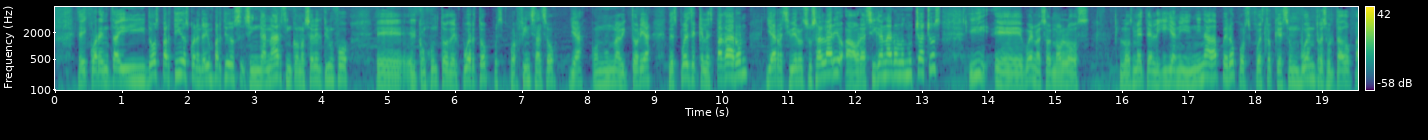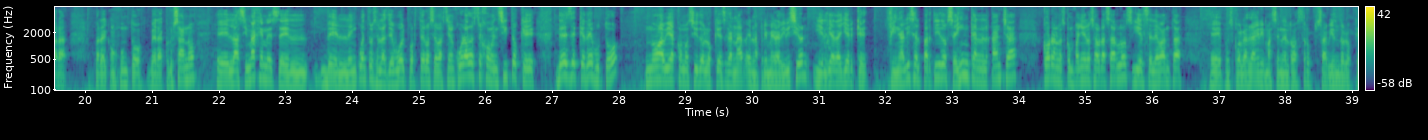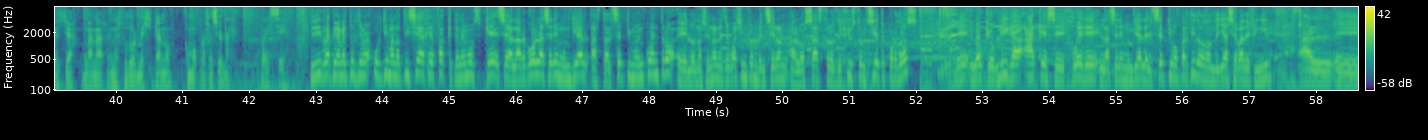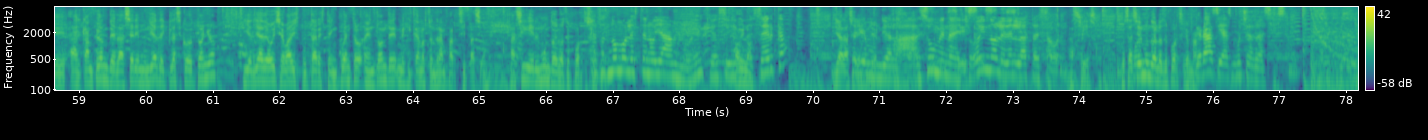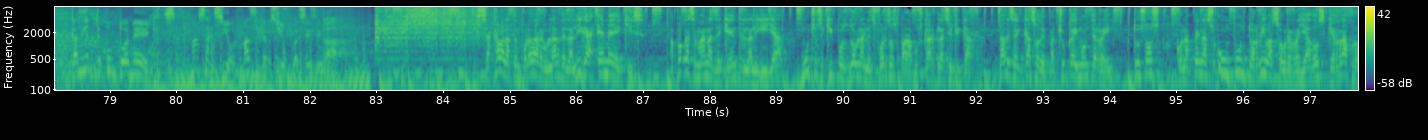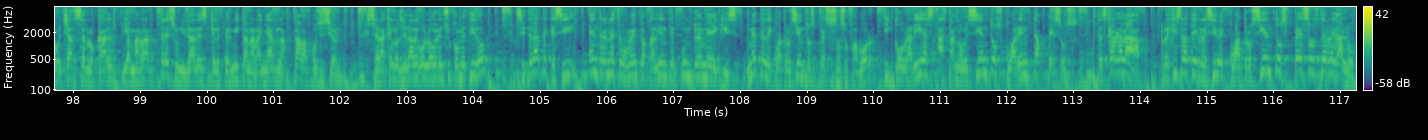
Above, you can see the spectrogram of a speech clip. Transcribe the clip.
42 eh, partidos, 41 partidos sin ganar, sin conocer el triunfo, eh, el conjunto del puerto, pues por fin se alzó ya con una victoria. Después de que les pagaron, ya recibieron su salario, ahora sí ganaron los muchachos. Y eh, bueno, eso no los los mete a liguilla ni, ni, nada, pero por supuesto que es un buen resultado para, para el conjunto veracruzano. Eh, las imágenes del, del, encuentro se las llevó el portero Sebastián Jurado, este jovencito que desde que debutó no había conocido lo que es ganar en la primera división y el día de ayer que finaliza el partido se hinca en la cancha, corren los compañeros a abrazarlos y él se levanta eh, pues con las lágrimas en el rostro pues, sabiendo lo que es ya ganar en el fútbol mexicano como profesional. Pues sí. Y rápidamente última, última noticia jefa que tenemos que se alargó la Serie Mundial hasta el séptimo encuentro. Eh, los Nacionales de Washington vencieron a los Astros de Houston 7 por 2, eh, lo que obliga a que se juegue la Serie Mundial el séptimo partido, donde ya se va a definir al, eh, al campeón de la Serie Mundial del Clásico de Otoño. Y el día de hoy se va a disputar este encuentro en donde mexicanos tendrán participación. Así el mundo de los deportes. Entonces no molesten hoy a AMLO, ¿eh? que ha seguido de cerca ya la Serie, Mundial. Ah, resumen ha hecho. Hoy no le den lata a esa hora. Así es. Pues así el mundo de los deportes, jefa. Gracias, muchas gracias. Caliente.mx. Más acción, más diversión presenta. Se acaba la temporada regular de la Liga MX. A pocas semanas de que entre la liguilla, muchos equipos doblan esfuerzos para buscar clasificar. Tal es el caso de Pachuca y Monterrey. Tuzos, con apenas un punto arriba sobre Rayados, querrá aprovechar ser local y amarrar tres unidades que le permitan arañar la octava posición. ¿Será que los Hidalgo logren su cometido? Si te late que sí, entra en este momento a caliente.mx, métele 400 pesos a su favor y cobrarías hasta 940 pesos. Descarga la app, regístrate y recibe 400 pesos de regalo.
